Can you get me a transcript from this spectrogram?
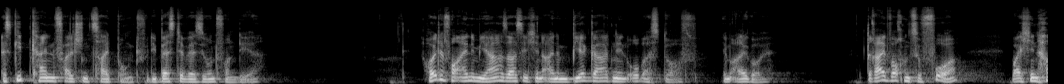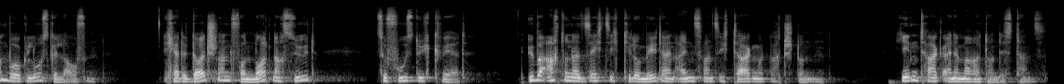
Es gibt keinen falschen Zeitpunkt für die beste Version von dir. Heute vor einem Jahr saß ich in einem Biergarten in Oberstdorf im Allgäu. Drei Wochen zuvor war ich in Hamburg losgelaufen. Ich hatte Deutschland von Nord nach Süd zu Fuß durchquert. Über 860 Kilometer in 21 Tagen und 8 Stunden. Jeden Tag eine Marathondistanz.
